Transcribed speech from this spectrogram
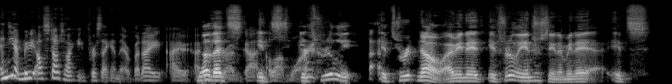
And yeah, maybe I'll stop talking for a second there. But I, I, I'm no, that's sure it's, a lot more. It's really, it's re- no. I mean, it, it's really interesting. I mean, it, it's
